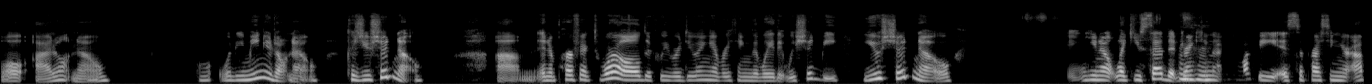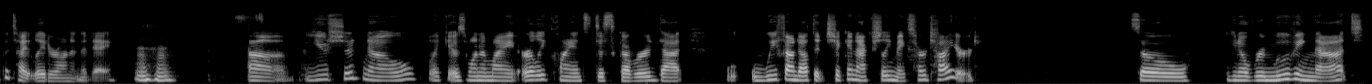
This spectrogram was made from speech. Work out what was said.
Well i don't know. What do you mean you don't know? Because you should know. Um, in a perfect world if we were doing everything the way that we should be you should know. You know like you said that drinking mm-hmm. that coffee is suppressing your appetite later on in the day. Mm-hmm. Um, you should know like as one of my early clients discovered that we found out that chicken actually makes her tired so you know removing that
